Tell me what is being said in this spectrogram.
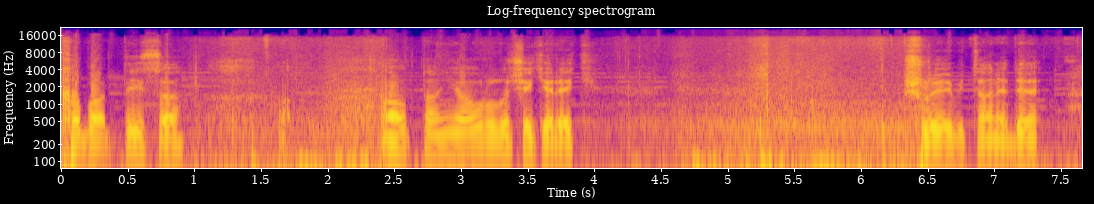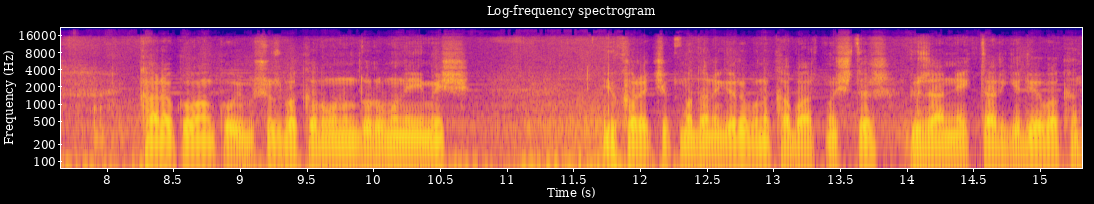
kabarttıysa alttan yavrulu çekerek şuraya bir tane de karakovan koymuşuz. Bakalım onun durumu neymiş. Yukarı çıkmadığına göre bunu kabartmıştır. Güzel nektar geliyor bakın.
